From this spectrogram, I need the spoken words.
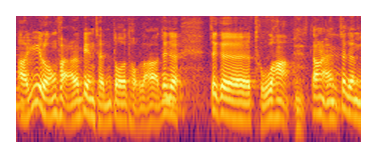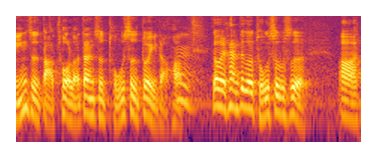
啊，玉龙反而变成多头了哈。这个这个图哈，当然这个名字打错了，但是图是对的哈。各位看这个图是不是啊？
